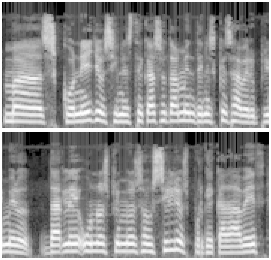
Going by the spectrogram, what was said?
más con ellos y en este caso también tenéis que saber, primero, darle unos primeros auxilios porque cada vez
